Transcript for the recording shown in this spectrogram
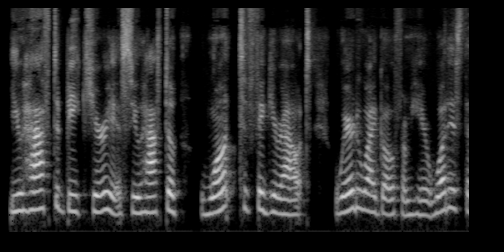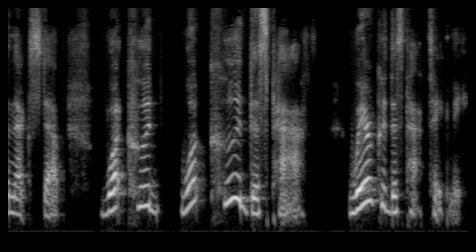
You have to be curious. You have to want to figure out where do I go from here? What is the next step? What could what could this path? Where could this path take me?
